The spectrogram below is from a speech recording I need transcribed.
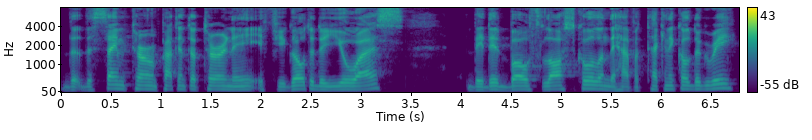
The, the same term, patent attorney, if you go to the US, they did both law school and they have a technical degree.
